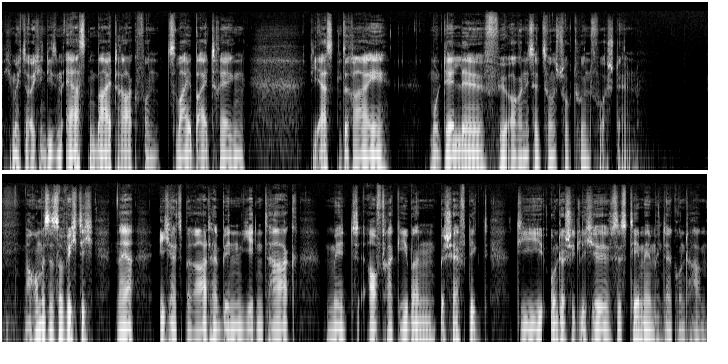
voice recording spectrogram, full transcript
Ich möchte euch in diesem ersten Beitrag von zwei Beiträgen die ersten drei Modelle für Organisationsstrukturen vorstellen. Warum ist es so wichtig? Naja, ich als Berater bin jeden Tag mit Auftraggebern beschäftigt, die unterschiedliche Systeme im Hintergrund haben.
